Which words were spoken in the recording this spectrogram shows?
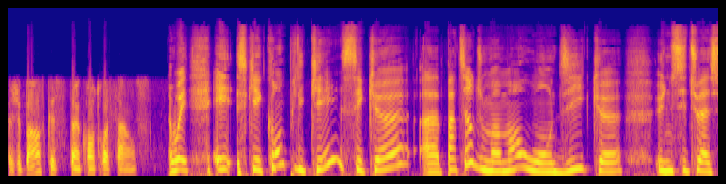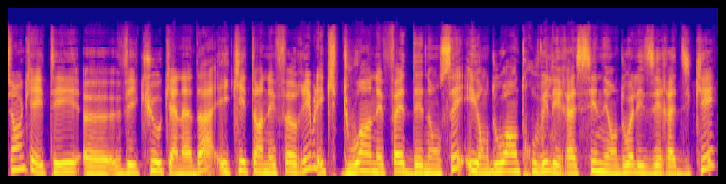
je pense que c'est un contresens. Oui, et ce qui est compliqué, c'est que à partir du moment où on dit que une situation qui a été euh, vécue au Canada et qui est en effet horrible et qui doit en effet être dénoncée et on doit en trouver les racines et on doit les éradiquer,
